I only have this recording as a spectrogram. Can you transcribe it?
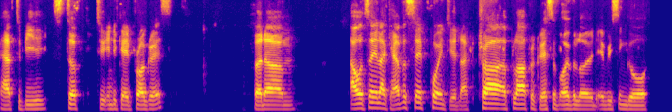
have to be stiff to indicate progress. But um, I would say like have a set point, dude. Like try apply progressive overload every single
